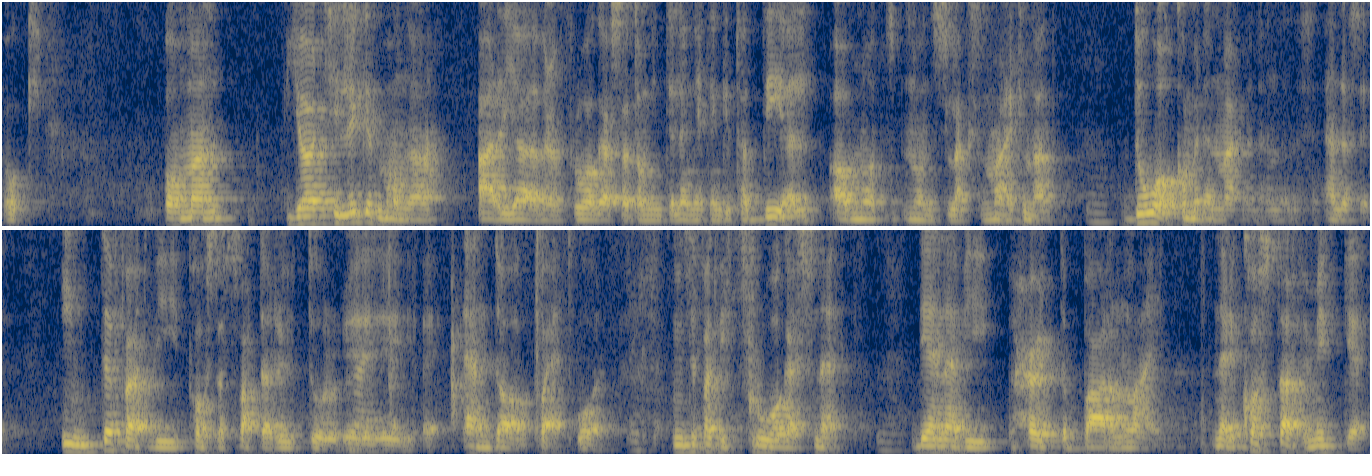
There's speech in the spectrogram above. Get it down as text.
Och om man gör tillräckligt många arga över en fråga så att de inte längre tänker ta del av något, någon slags marknad, då kommer den marknaden ändra sig. Inte för att vi postar svarta rutor eh, en dag på ett år. Inte för att vi frågar snällt. Det är när vi hurt the bottom line. När det kostar för mycket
